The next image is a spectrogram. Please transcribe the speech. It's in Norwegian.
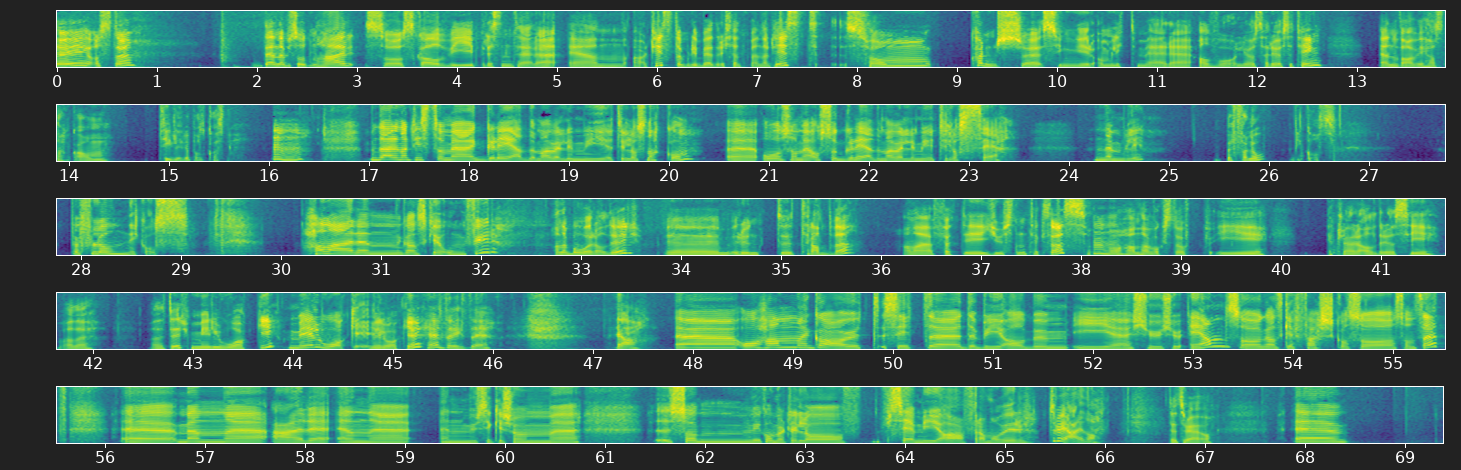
Ok, Åste. Denne episoden her så skal vi presentere en artist og bli bedre kjent med en artist som kanskje synger om litt mer alvorlige og seriøse ting enn hva vi har snakka om tidligere i podkasten. Men det er en artist som jeg gleder meg veldig mye til å snakke om, eh, og som jeg også gleder meg veldig mye til å se. Nemlig Buffalo Nichols. Buffalo Nichols. Han er en ganske ung fyr. Han er på vår alder, eh, rundt 30. Han er født i Houston, Texas, og han har vokst opp i Jeg klarer aldri å si hva det, hva det heter. Milwaukee. Milwaukee. Milwaukee. Helt riktig. Ja. Eh, og han ga ut sitt eh, debutalbum i eh, 2021, så ganske fersk også sånn sett. Eh, men er en, en musiker som eh, som vi kommer til å se mye av framover, tror jeg, da. Det tror jeg òg. Eh,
